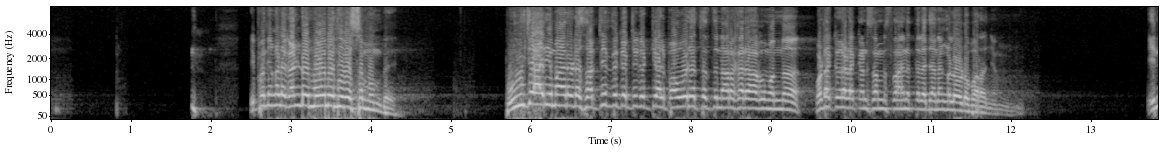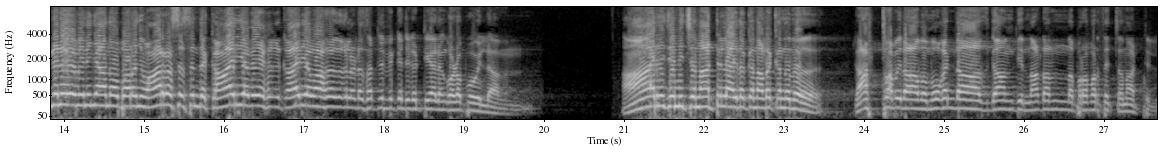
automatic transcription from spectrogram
ഇപ്പൊ നിങ്ങൾ കണ്ടു മൂന്ന് ദിവസം മുമ്പ് പൂജാരിമാരുടെ സർട്ടിഫിക്കറ്റ് കിട്ടിയാൽ പൗരത്വത്തിന് അർഹരാകുമെന്ന് വടക്ക് കിഴക്കൻ സംസ്ഥാനത്തിലെ ജനങ്ങളോട് പറഞ്ഞു. ഇന്നലെയോ മിനിഞ്ഞാന്നോ പറഞ്ഞു ആർ എസ് എസിന്റെ കാര്യവേഹ കാര്യവാഹകകളുടെ സർട്ടിഫിക്കറ്റ് കിട്ടിയാലും കുഴപ്പമില്ല. ആര് ജനിച്ച നാട്ടിലാ ഇതൊക്കെ നടക്കുന്നത്? രാഷ്ട്രപിതാവ് മോഹൻദാസ് ഗാന്ധി നടന്ന് പ്രവർത്തിച്ച നാട്ടിൽ.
